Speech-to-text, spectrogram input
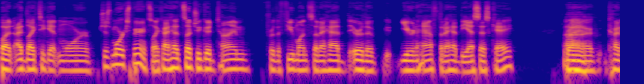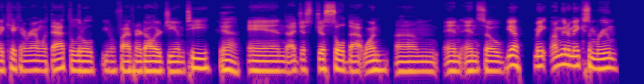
but I'd like to get more, just more experience. Like I had such a good time for the few months that I had, or the year and a half that I had the SSK, uh, kind of kicking around with that, the little you know five hundred dollar GMT, Yeah. and I just just sold that one. Um, and and so yeah, make, I'm gonna make some room,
